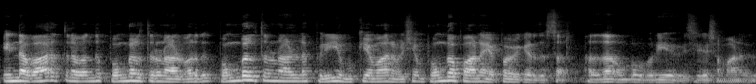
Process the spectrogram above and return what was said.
இந்த வாரத்தில் வந்து பொங்கல் திருநாள் வருது. பொங்கல் திருநாளில் பெரிய முக்கியமான விஷயம் பொங்கப்பானை எப்போ வைக்கிறது சார்? அதுதான் ரொம்ப பெரிய விசேஷமானது.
